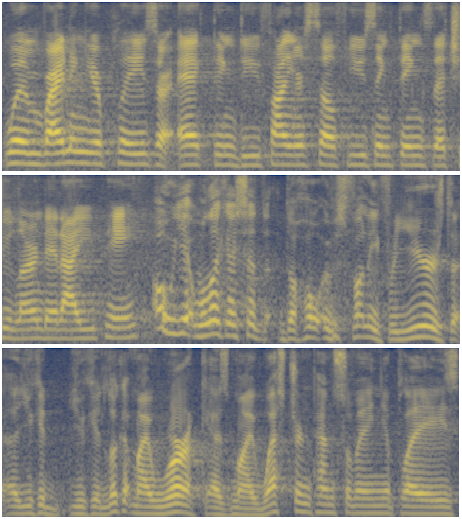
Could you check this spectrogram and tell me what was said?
When writing your plays or acting, do you find yourself using things that you learned at IUP? Oh yeah, well, like I said, the whole it was funny for years. Uh, you could you could look at my work as my Western Pennsylvania plays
